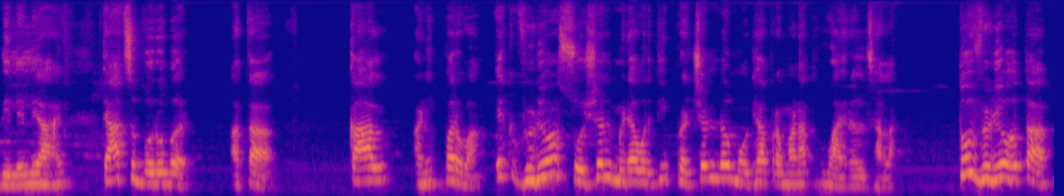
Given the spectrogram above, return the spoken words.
दिलेली आहे. त्याचबरोबर आता काल आणि परवा एक व्हिडिओ सोशल मीडियावरती प्रचंड मोठ्या प्रमाणात व्हायरल झाला. तो व्हिडिओ होता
